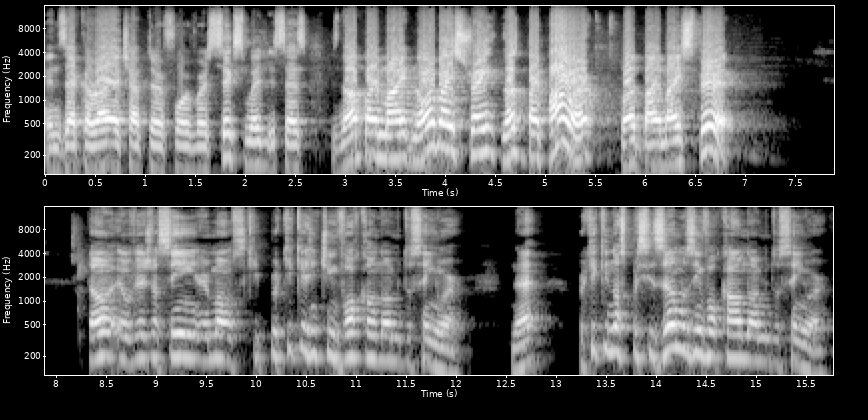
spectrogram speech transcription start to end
in Zechariah chapter 4, verse 6, which it says, It's not by might nor by strength, not by power, but by my spirit. Então eu vejo assim, irmãos, que por que, que a gente invoca o nome do Senhor, né? Por que, que nós precisamos invocar o nome do Senhor?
